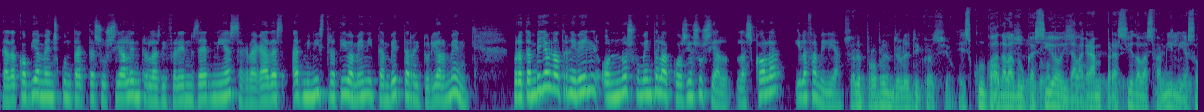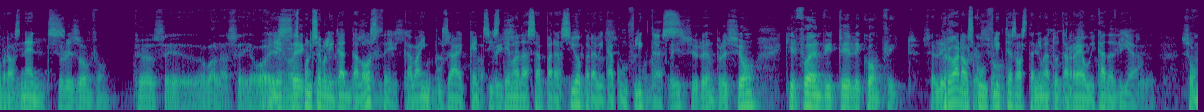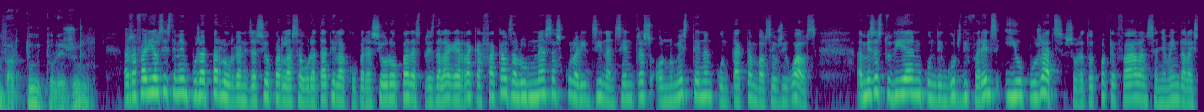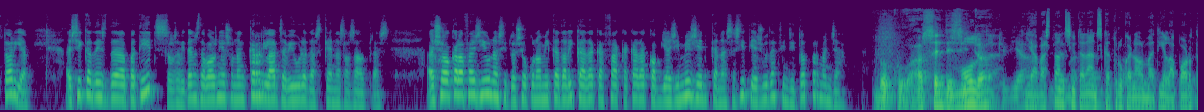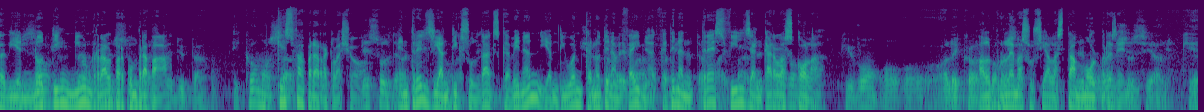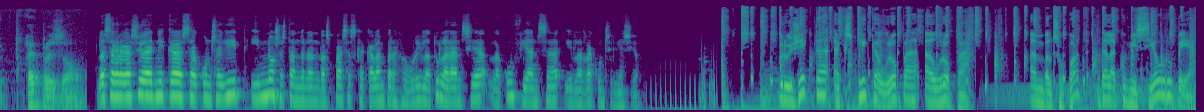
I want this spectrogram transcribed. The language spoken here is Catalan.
Cada cop hi ha menys contacte social entre les diferents ètnies segregades administrativament i també territorialment. Però també hi ha un altre nivell on no es fomenta la cohesió social, l'escola i la família. És culpa Ah, de bah, l'educació i de la gran pressió de les famílies sobre els nens. I és responsabilitat de l'OSCE, que va imposar aquest sistema de separació per evitar conflictes. Però ara els conflictes els tenim a tot arreu i cada dia. Sont partout, tous les jours. Es referia al sistema imposat per l'Organització per la Seguretat i la Cooperació Europa després de la guerra que fa que els alumnes s'escolaritzin en centres on només tenen contacte amb els seus iguals. A més, estudien continguts diferents i oposats, sobretot pel que fa a l'ensenyament de la història. Així que des de petits, els habitants de Bòsnia són encarrilats a viure d'esquenes als altres. Això cal afegir una situació econòmica delicada que fa que cada cop hi hagi més gent que necessiti ajuda fins i tot per menjar. Molta. Hi ha bastants ciutadans que truquen al matí a la porta dient no tinc ni un ral per comprar pa. Què es fa per arreglar això? Entre ells hi ha antics soldats que venen i em diuen que no tenen feina, que tenen tres fills encara a l'escola. El problema social està molt present. La segregació ètnica s'ha aconseguit i no s'estan donant les passes que calen per afavorir la tolerància, la confiança i la reconciliació. Projecte Explica Europa a Europa amb el suport de la Comissió Europea.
